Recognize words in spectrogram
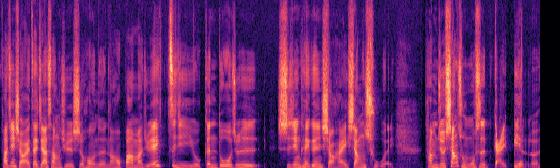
发现小孩在家上学的时候呢，然后爸妈觉得哎自己有更多就是时间可以跟小孩相处，哎，他们就相处模式改变了。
